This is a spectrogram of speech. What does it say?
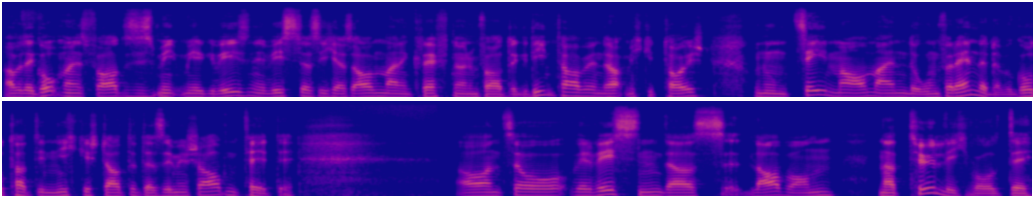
aber der Gott meines Vaters ist mit mir gewesen. Ihr wisst, dass ich aus allen meinen Kräften eurem Vater gedient habe und er hat mich getäuscht und um zehnmal meinen Lohn verändert. Aber Gott hat ihm nicht gestattet, dass er mir Schaden täte. Und so, wir wissen, dass Laban natürlich wollte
